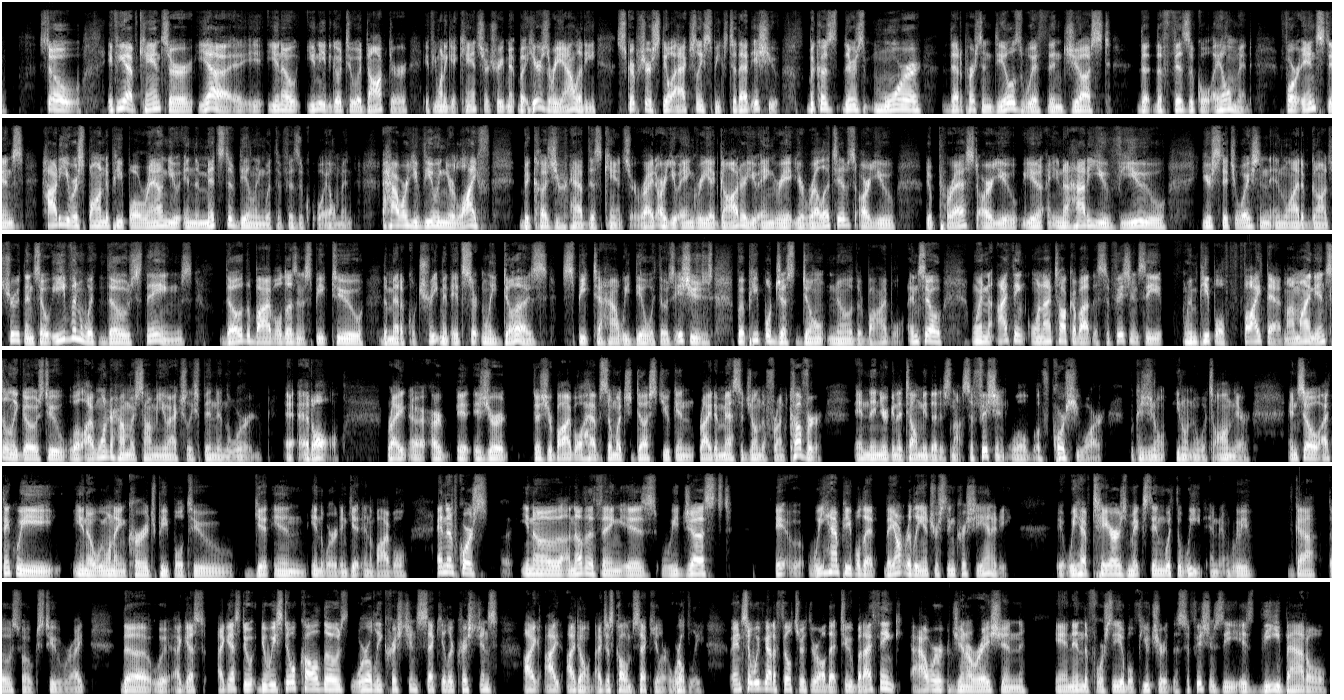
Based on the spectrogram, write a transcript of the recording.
So if you have cancer, yeah, you know, you need to go to a doctor if you want to get cancer treatment. But here's the reality scripture still actually speaks to that issue because there's more that a person deals with than just the, the physical ailment. For instance, how do you respond to people around you in the midst of dealing with the physical ailment? How are you viewing your life because you have this cancer, right? Are you angry at God? Are you angry at your relatives? Are you depressed? Are you, you, you know, how do you view your situation in light of God's truth? And so even with those things, though the Bible doesn't speak to the medical treatment, it certainly does speak to how we deal with those issues, but people just don't know their Bible. And so when I think, when I talk about the sufficiency, when people fight that, my mind instantly goes to, well, I wonder how much time you actually spend in the Word at, at all, right? Or, or is your does your Bible have so much dust you can write a message on the front cover, and then you're going to tell me that it's not sufficient? Well, of course you are because you don't you don't know what's on there. And so I think we, you know, we want to encourage people to get in in the word and get in the Bible. And then of course, uh, you know, another thing is we just it, we have people that they aren't really interested in Christianity. It, we have tares mixed in with the wheat and we've got those folks too, right? The I guess I guess do do we still call those worldly Christians, secular Christians? I, I I don't. I just call them secular, worldly. And so we've got to filter through all that too. But I think our generation and in the foreseeable future, the sufficiency is the battle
